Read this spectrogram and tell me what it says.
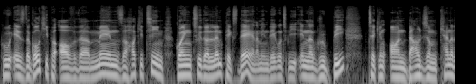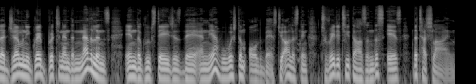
who is the goalkeeper of the men's hockey team going to the Olympics there. And I mean, they're going to be in a Group B taking on Belgium, Canada, Germany, Great Britain, and the Netherlands in the group stages there. And yeah, we wish them all the best. You are listening to Radio 2000. This is The Touchline.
